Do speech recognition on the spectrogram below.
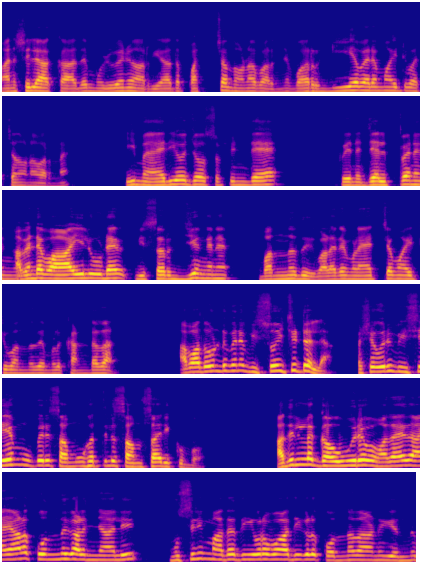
മനസ്സിലാക്കാതെ മുഴുവനും അറിയാതെ പച്ച നോണ പറഞ്ഞ വർഗീയപരമായിട്ട് പച്ച നോണ പറഞ്ഞ ഈ മാരിയോ ജോസഫിന്റെ പിന്നെ ജൽപ്പനങ്ങൾ അവന്റെ വായിലൂടെ വിസർജ്യം ഇങ്ങനെ വന്നത് വളരെ മ്ലേച്ഛമായിട്ട് വന്നത് നമ്മൾ കണ്ടതാണ്. അപ്പോൾ അതുകൊണ്ട് ഇവനെ വിശ്വസിച്ചിട്ടല്ല. പക്ഷെ ഒരു വിഷയം ഉപരി സമൂഹത്തിൽ സംസാരിക്കുമ്പോൾ അതിലുള്ള ഗൗരവം അതായത് അയാളെ കൊന്നു കളഞ്ഞാൽ മുസ്ലിം മത തീവ്രവാദികൾ കൊന്നതാണ് എന്ന്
